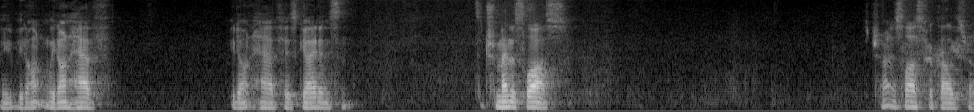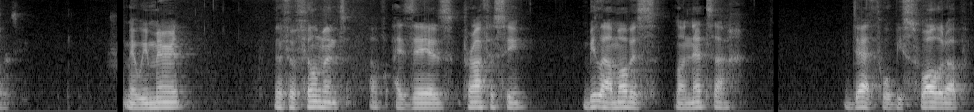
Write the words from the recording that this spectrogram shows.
We, we don't we don't have we don't have his guidance. It's a tremendous loss. It's a tremendous loss for Klal Yisrael. May we merit the fulfillment of Isaiah's prophecy, Bila Amovis Netzach, death will be swallowed up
